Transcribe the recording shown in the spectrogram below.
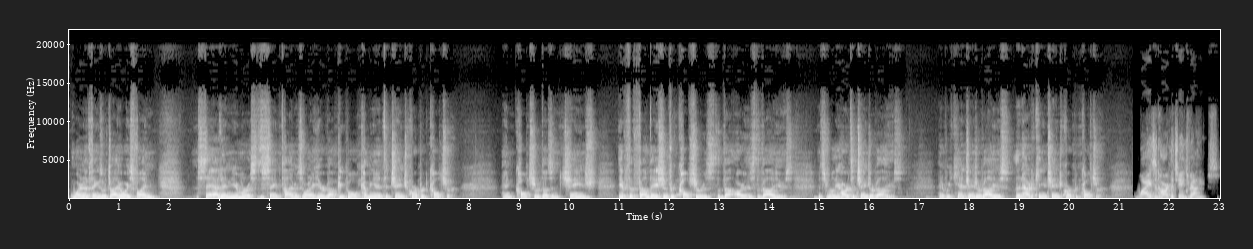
one of the things which I always find sad and humorous at the same time is when I hear about people coming in to change corporate culture. And culture doesn't change if the foundation for culture is the is the values. It's really hard to change our values. And if we can't change our values, then how can you change corporate culture? Why is it hard to change values?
